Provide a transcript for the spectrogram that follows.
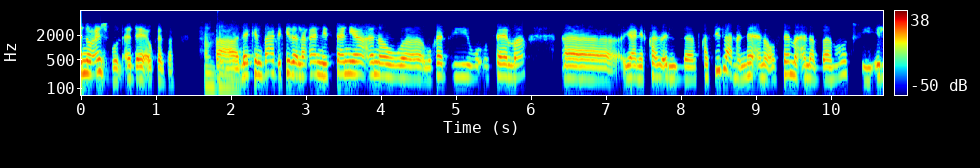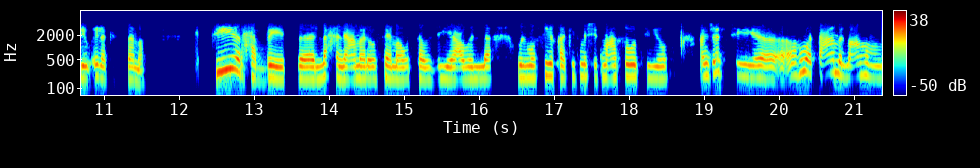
إنه عجبه الأداء وكذا. الحمد لله. لكن بعد كده الاغاني الثانية أنا وغدي وأسامة آه يعني القصيده اللي عملناه أنا وأسامة أنا بموت في إلي وإلك السما. كثير حبيت اللحن اللي عمله أسامة والتوزيع والموسيقى كيف مشيت مع صوتي عن جد في آه، هو التعامل معهم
